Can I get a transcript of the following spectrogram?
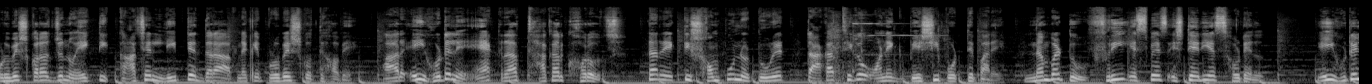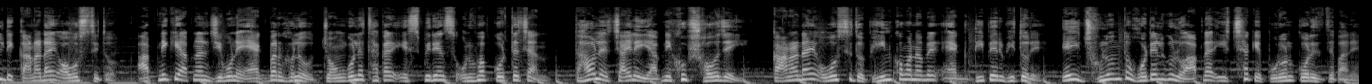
প্রবেশ করার জন্য একটি কাঁচের লিফটের দ্বারা আপনাকে প্রবেশ করতে হবে। আর এই হোটেলে এক রাত থাকার খরচ তার একটি সম্পূর্ণ ট্যুরের টাকার থেকেও অনেক বেশি পড়তে পারে। নাম্বার টু, ফ্রি স্পেস স্টেরিয়াস হোটেল। এই হোটেলটি কানাডায় অবস্থিত। আপনি কি আপনার জীবনে একবার হলেও জঙ্গলে থাকার এক্সপিরিয়েন্স অনুভব করতে চান? তাহলে চাইলেই আপনি খুব সহজেই কানাডায় অবস্থিত ভিনকমা নামের এক দ্বীপের ভিতরে এই ঝুলন্ত হোটেলগুলো আপনার ইচ্ছাকে পূরণ করে দিতে পারে।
